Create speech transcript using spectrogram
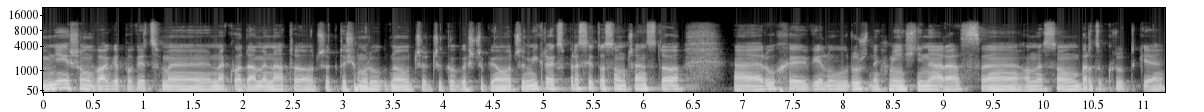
mniejszą uwagę powiedzmy nakładamy na to, czy ktoś mrugnął, czy, czy kogoś szczypią oczy. Mikroekspresje to są często e, ruchy wielu różnych mięśni naraz. E, one są bardzo krótkie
